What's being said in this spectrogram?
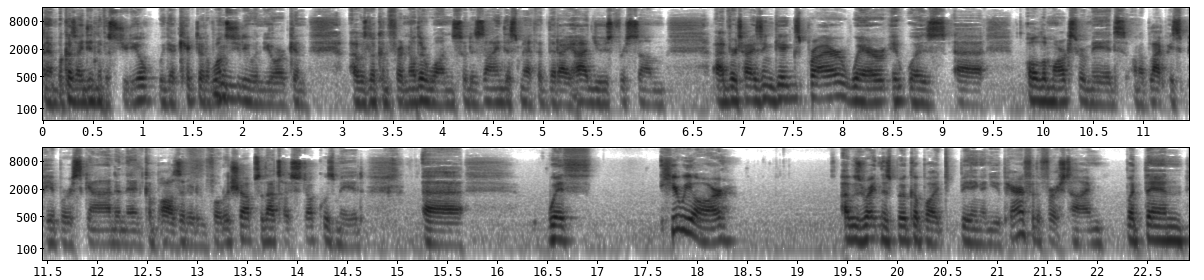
and because I didn't have a studio, we got kicked out of one mm. studio in New York, and I was looking for another one. So designed this method that I had used for some advertising gigs prior, where it was uh, all the marks were made on a black piece of paper, scanned, and then composited in Photoshop. So that's how Stuck was made. Uh, with here we are. I was writing this book about being a new parent for the first time, but then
